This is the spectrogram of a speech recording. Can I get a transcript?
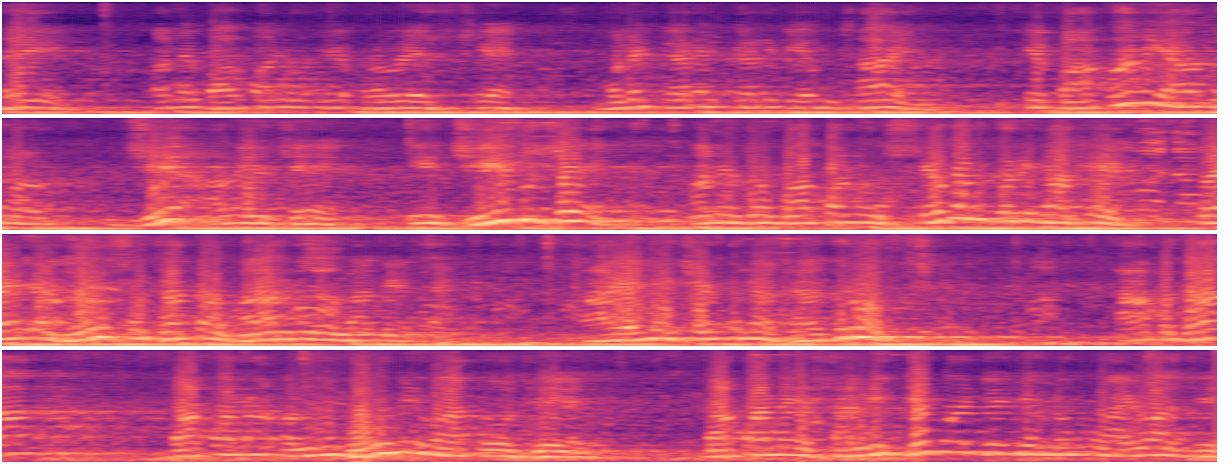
થઈ. અને બાપાનો જે પ્રવેશ છે, મને ક્યારેક ક્યારેક એમ થાય કે બાપાની આગળ જે આવે છે, એ જીવ છે, અને જો બાપાનું સેવન કરી નાખે, તો એને હર્ષ થતા વાર લાગે છે. આ એની ચેતના જાગૃત છે. આ બધા બાપાના અનુભવની વાતો છે. બાપાને સાનિધ્યમાં જે જે લોકો આવ્યા છે,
